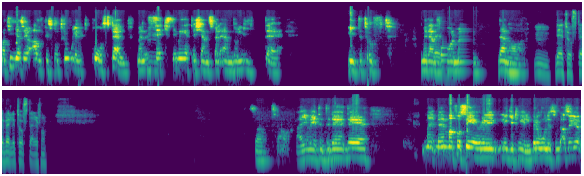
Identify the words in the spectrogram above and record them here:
Mattias är ju alltid så otroligt påställd, men mm. 60 meter känns väl ändå lite, lite tufft med den det... formen den har. Mm, det är tufft, det är väldigt tufft därifrån. Så ja, jag vet inte. Det, det, men, men, man får se hur det ligger till. Beroende som, alltså jag,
